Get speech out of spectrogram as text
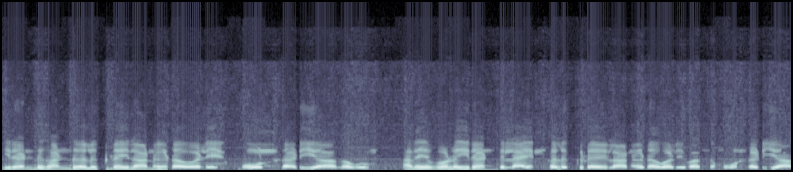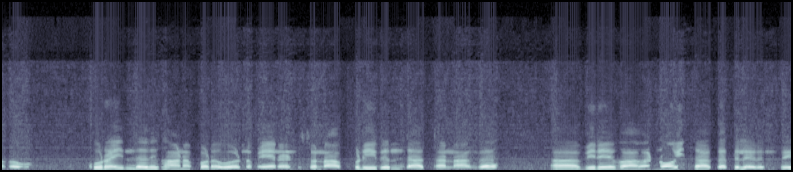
இரண்டு கண்டுகளுக்கு இடையிலான இடைவெளி மூன்று அடியாகவும் அதே போல் இரண்டு லைன்களுக்கு இடையிலான இடைவெளி வந்து மூன்று அடியாகவும் குறைந்தது காணப்பட வேண்டும். ஏனென்று சொன்னால் அப்படி இருந்தால் தான் நாங்கள் விரைவாக நோய் தாக்கத்திலிருந்து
